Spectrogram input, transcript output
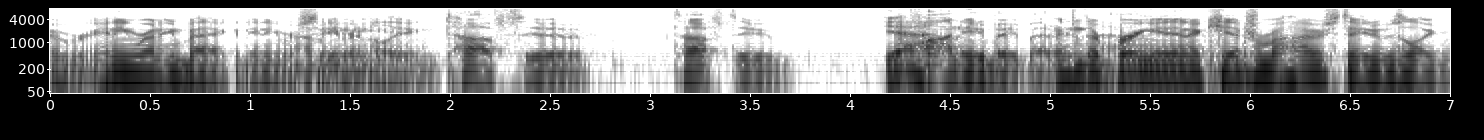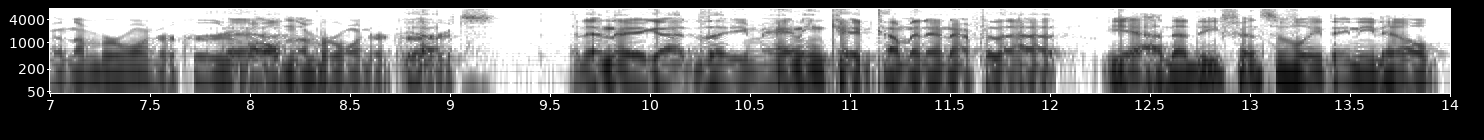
over any running back and any I receiver in the league. tough to tough to Yeah, find anybody better. and they're that. bringing in a kid from Ohio State who was like the number one recruit of all number one recruits. And then they got the Manning kid coming in after that. Yeah, now defensively they need help.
